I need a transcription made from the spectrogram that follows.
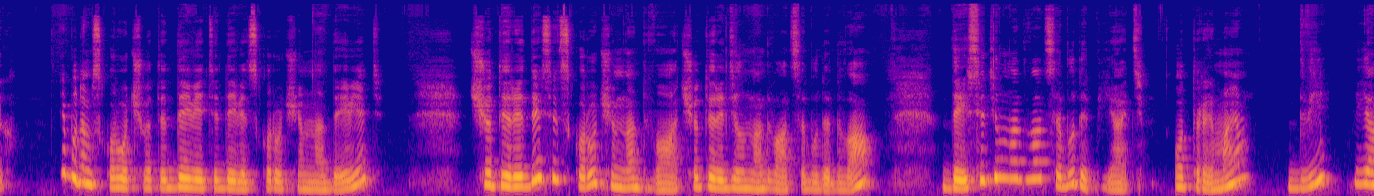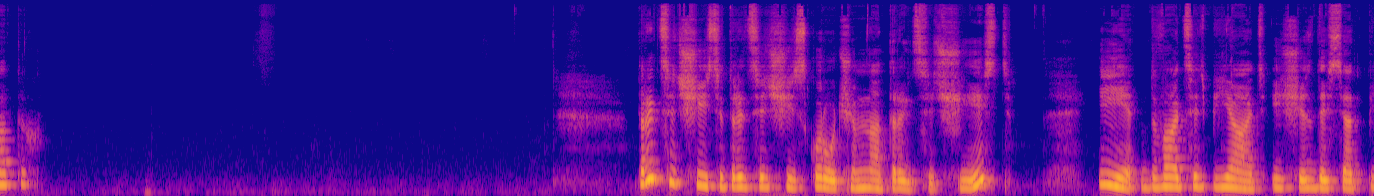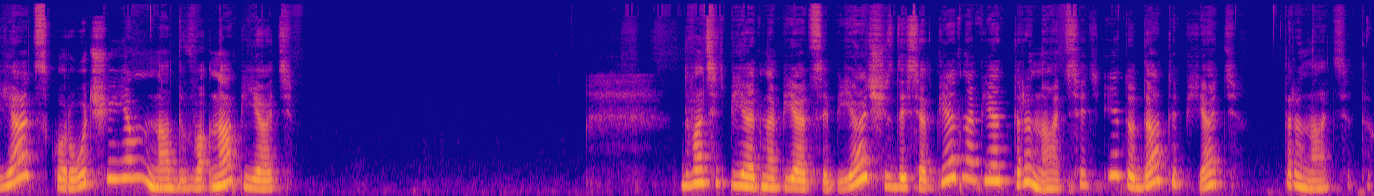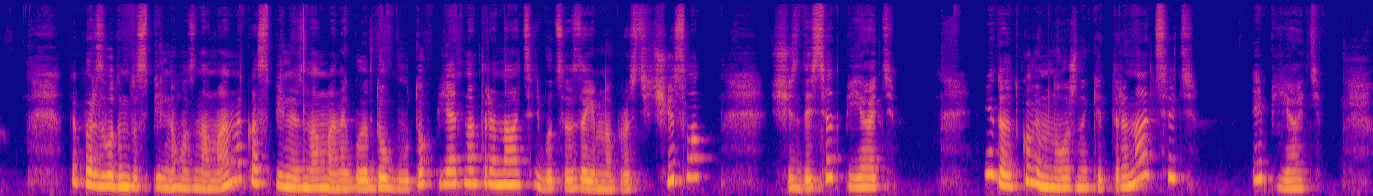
І будемо скорочувати 9 і 9 скорочуємо на 9. 4 і 10 скорочуємо на 2. 4 діл на 2 це буде 2. 10 діл на 2 це буде 5. Отримаємо 2 п'ятих. Тридцять шість і тридцять шість скорочуємо на тридцять шість. І 25 і 65 скорочуємо на 2, на 5. 25 на 5 це 5, 65 на 5 13. І додати 5 тринадцятих. Тепер зводимо до спільного знаменника. Спільний знаменник буде добуток 5 на 13, бо це взаємно прості числа. 65. І додаткові множники 13 і 5.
